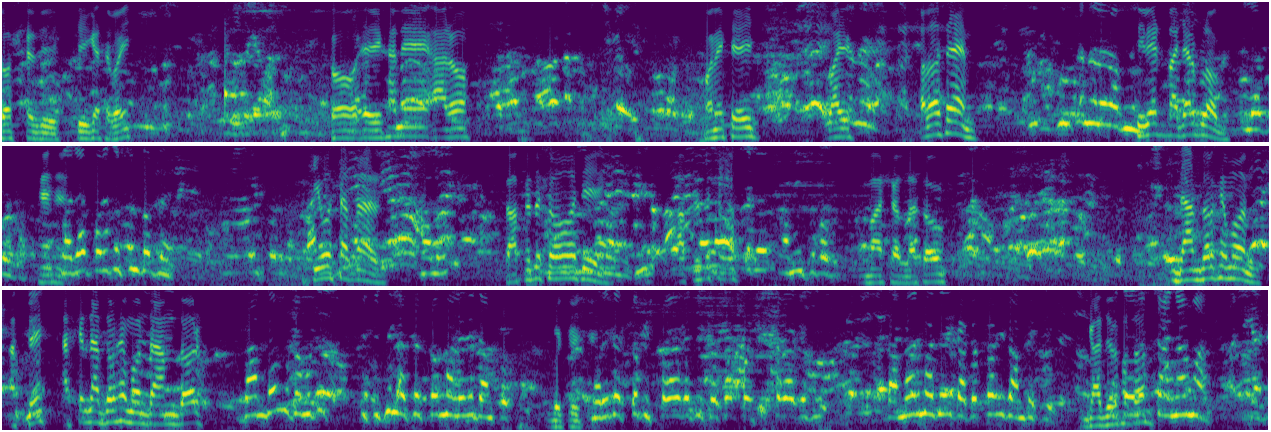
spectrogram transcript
দশ কেজি। ঠিক আছে ভাই। তো এইখানে আরও অনেকেই ভাই ভালো আছেন? চ্যানেলের আপনি? সিলেট বাজার ব্লগ। সিলেট বাজার। হ্যাঁ, হ্যাঁ। বাজার পরিদর্শন করবে? কি অবস্থা আপনার? ভালো। আপনি তো সভাপতি। আপনি তো সভাপতি। তো দাম দর কেমন আজকে? আজকের দাম দর কেমন? দাম দর? দাম দর মোটামুটি স্থিতিশীল আছে সব মালের দাম সস্তা। বুঝছি। মরিচ একশো বিশ টাকা কেজি শসা পঁয়ত্রিশ টাকা কেজি। দামের মাঝে গাজরটারই দাম বেশি। গাজর কত? চায়নার মাল।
